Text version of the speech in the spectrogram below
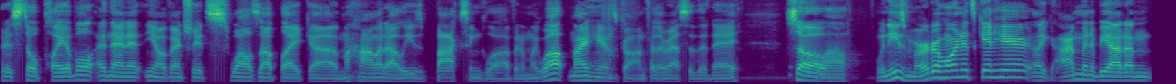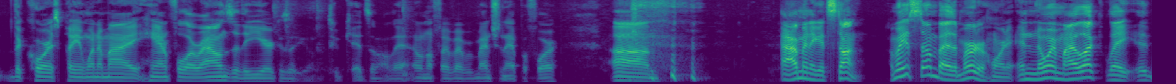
but it's still playable. And then it, you know, eventually it swells up like uh, Muhammad Ali's boxing glove. And I'm like, well, my hand's gone for the rest of the day. So wow. when these murder hornets get here, like I'm gonna be out on the course playing one of my handful of rounds of the year because you know, two kids and all that. I don't know if I've ever mentioned that before. Um, I'm gonna get stung. I'm gonna get stung by the murder hornet, and knowing my luck, like it,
